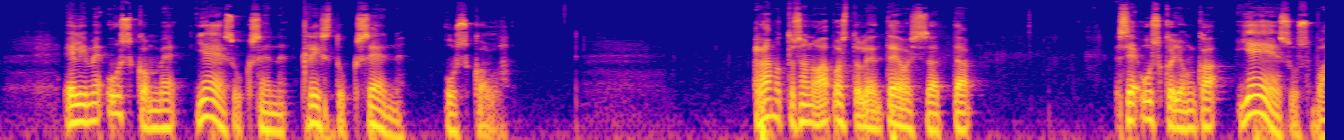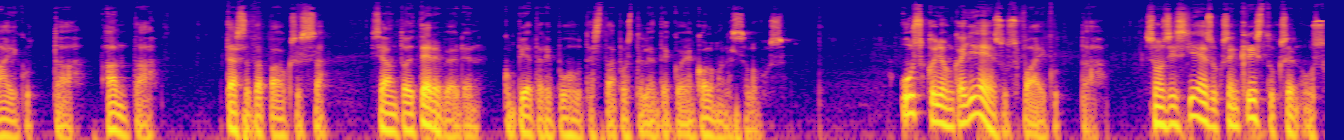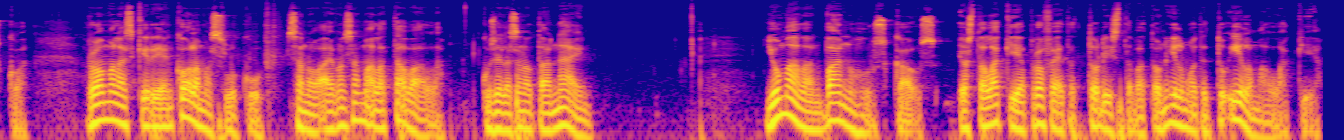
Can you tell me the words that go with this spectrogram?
Eli me uskomme Jeesuksen Kristuksen uskolla. Raamattu sanoo apostolien teoissa, että se usko, jonka Jeesus vaikuttaa, antaa. Tässä tapauksessa se antoi terveyden, kun Pietari puhuu tästä apostolien tekojen kolmannessa luvussa. Usko, jonka Jeesus vaikuttaa. Se on siis Jeesuksen Kristuksen uskoa. Roomalaiskirjeen kolmas luku sanoo aivan samalla tavalla, kun siellä sanotaan näin. Jumalan vanhurskaus, josta laki ja profeetat todistavat, on ilmoitettu ilman lakia.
